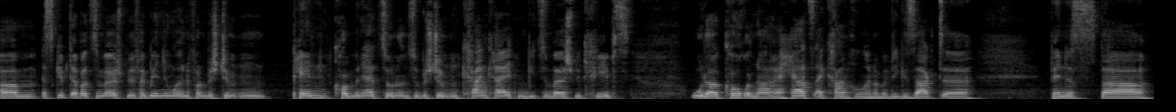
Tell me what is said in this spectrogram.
Ähm, es gibt aber zum Beispiel Verbindungen von bestimmten Pen-Kombinationen zu bestimmten Krankheiten, wie zum Beispiel Krebs oder koronare Herzerkrankungen. Aber wie gesagt, äh, wenn es da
